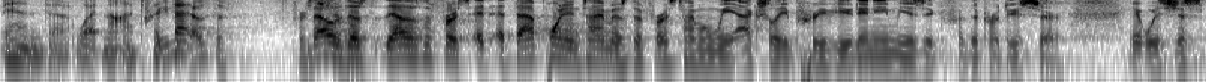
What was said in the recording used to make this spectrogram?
and uh, whatnot. But Preview, that, was the first That was, that was the first, at, at that point in time, it was the first time when we actually previewed any music for the producer. It was just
